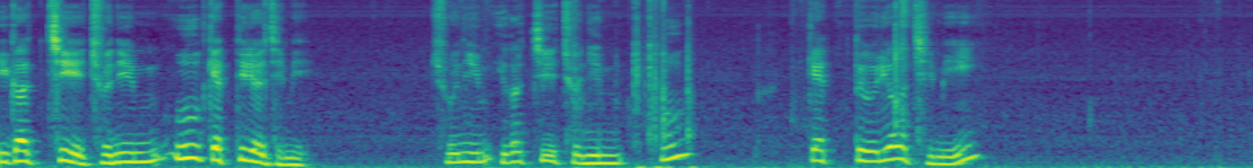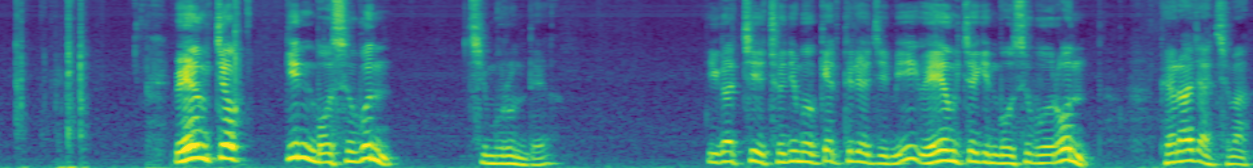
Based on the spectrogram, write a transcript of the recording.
이같이 주님의 깨뜨려짐이 주님 이같이 주님의 깨뜨려짐이 외형적인 모습은 짐으로인데요. 이같이 주님의 깨뜨려짐이 외형적인 모습으론 변하지 않지만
